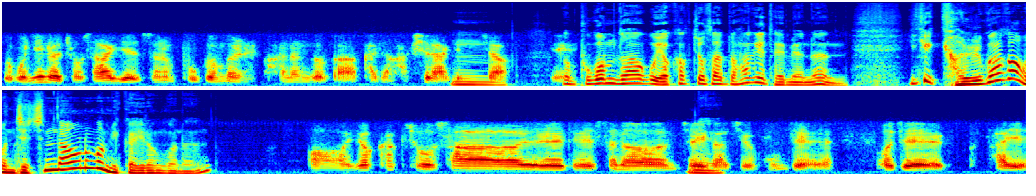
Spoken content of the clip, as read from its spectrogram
그 원인을 조사하기 위해서는 부검을 하는 거가 가장 확실하겠죠. 예. 그럼 부검도 하고 역학조사도 하게 되면은 이게 결과가 언제쯤 나오는 겁니까, 이런 거는? 어, 역학조사에 대해서는 저희가 네. 지금 현재 어제 사이에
